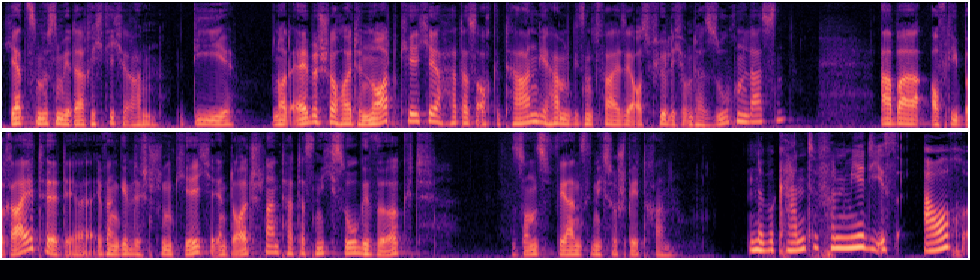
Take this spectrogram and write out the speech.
jetzt müssen wir da richtig ran. Die Nordelbische, heute Nordkirche, hat das auch getan. Die haben diesen Fall sehr ausführlich untersuchen lassen. Aber auf die Breite der evangelischen Kirche in Deutschland hat das nicht so gewirkt, sonst wären sie nicht so spät dran. Eine Bekannte von mir, die ist auch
